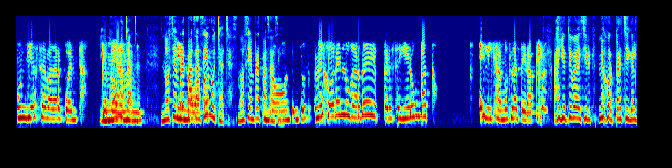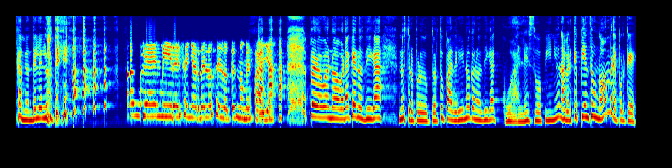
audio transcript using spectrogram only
un día se va a dar cuenta que no, me muchachas, no siempre pasa así, muchachas, no siempre pasa no, así. Entonces, mejor en lugar de perseguir un vato, elijamos la terapia. Ay, yo te iba a decir, mejor persigue el camión del elote. También, mira, el señor de los elotes no me falla. Pero bueno, ahora que nos diga nuestro productor, tu padrino, que nos diga cuál es su opinión, a ver qué piensa un hombre, porque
